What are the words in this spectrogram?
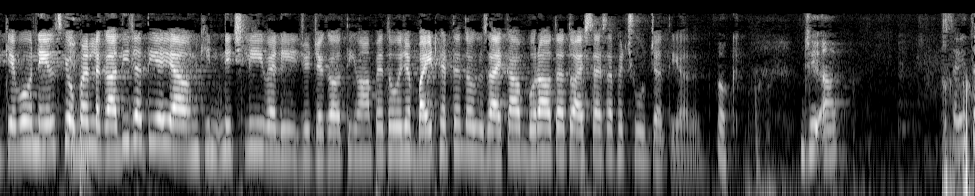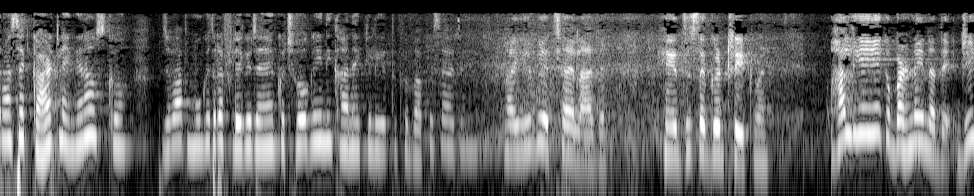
کہ وہ نیلز کے اوپر لگا دی جاتی ہے یا ان کی نچلی والی جو جگہ ہوتی ہے وہاں پہ تو وہ جب بائٹ کرتے ہیں تو ذائقہ برا ہوتا ہے تو ایسا ایسا پھر چھوٹ جاتی ہے اوکے جی آپ؟ صحیح طرح سے کاٹ لیں گے نا اس کو۔ جب آپ منہ کی طرف لے کے جائیں کچھ ہو گئی نہیں کھانے کے لیے تو پھر واپس آ جائیں۔ گے ہاں یہ بھی اچھا علاج ہے۔ گڈ ٹریٹمنٹ حل یہی ہے کہ بڑھنے ہی نہ دیں۔ جی؟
